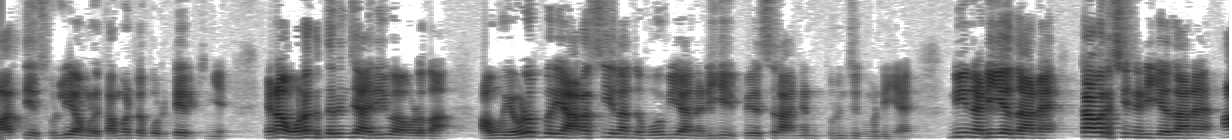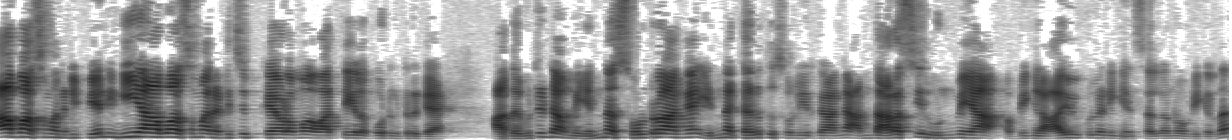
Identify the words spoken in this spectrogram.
வார்த்தையை சொல்லி அவங்கள கமெண்ட்ல போட்டுட்டே இருக்கீங்க. ஏன்னா உனக்கு தெரிஞ்ச அறிவு அவ்வளவுதான். அவங்க எவ்வளவு பெரிய அரசியல் அந்த ஓவியா நடிகை பேசுறாங்கன்னு புரிஞ்சுக்க முடியுங்க. நீ நடிகை தானே கவர்ச்சி நடிகை தானே ஆபாசமா நடிப்பியன்னு நீ ஆபாசமா நடிச்சு கேவலமா வார்த்தைகளை போட்டுக்கிட்டு இருக்க. அதை விட்டுட்டு அவங்க என்ன சொல்றாங்க என்ன கருத்து சொல்லியிருக்காங்க அந்த அரசியல் உண்மையா அப்படிங்கிற ஆய்வுக்குள்ள நீங்க செல்லணும் அப்படிங்கிறத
